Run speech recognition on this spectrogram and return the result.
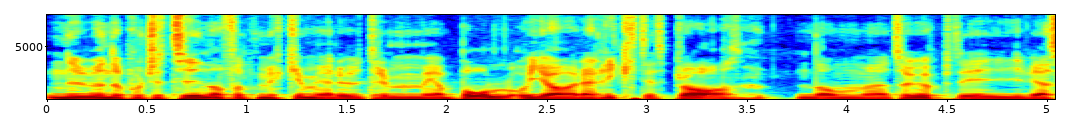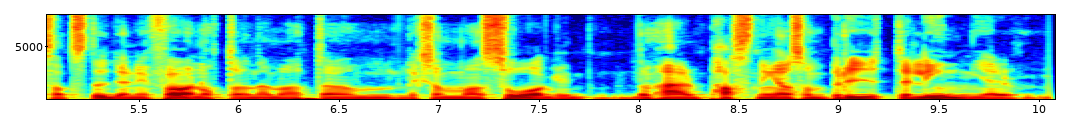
nu under Pochettino fått mycket mer utrymme med boll och gör det riktigt bra. De tog upp det i Viasat-studion inför något av dem att de, liksom, man såg de här passningarna som bryter linjer med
